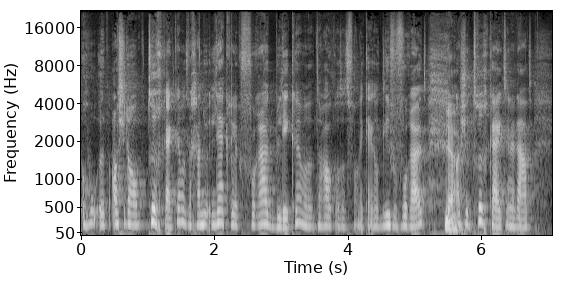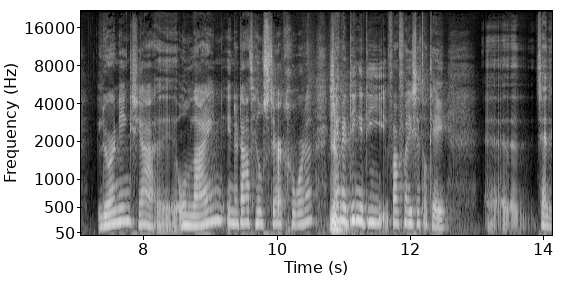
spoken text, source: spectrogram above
hoe, als je dan terugkijkt, hè, want we gaan nu letterlijk vooruitblikken. Want daar hou ik altijd van. Ik kijk altijd liever vooruit. Ja. Als je terugkijkt inderdaad learnings, ja, online inderdaad heel sterk geworden. Zijn Ja. er dingen die, waarvan je zegt, oké, eh, het zijn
